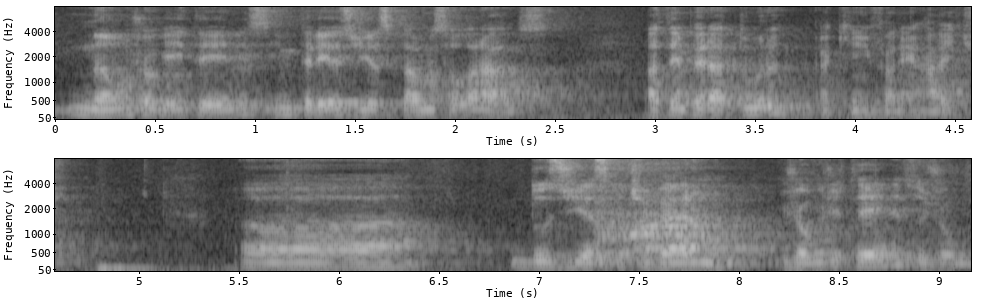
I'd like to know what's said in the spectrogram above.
não joguei tênis em três dias que estavam ensolarados. A temperatura, aqui em Fahrenheit, uh, dos dias que tiveram jogo de tênis o jogo,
